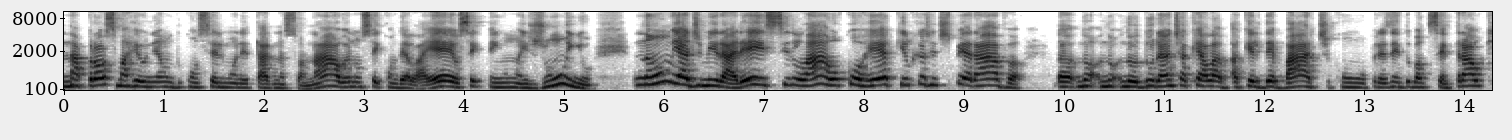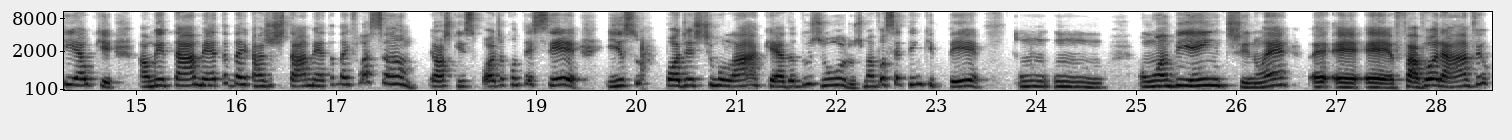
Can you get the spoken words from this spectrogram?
na próxima reunião do Conselho Monetário Nacional, eu não sei quando ela é, eu sei que tem uma em junho, não me admirarei se lá ocorrer aquilo que a gente esperava no, no, durante aquela, aquele debate com o presidente do Banco Central, que é o quê? Aumentar a meta, da, ajustar a meta da inflação. Eu acho que isso pode acontecer, isso pode estimular a queda dos juros, mas você tem que ter um, um, um ambiente não é, é, é, é favorável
